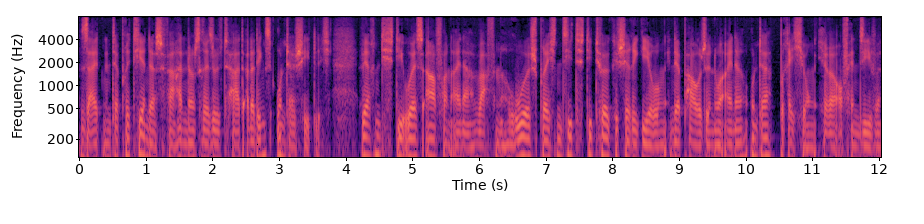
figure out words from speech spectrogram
Seiten interpretieren das Verhandlungsresultat allerdings unterschiedlich. Während die USA von einer Waffenruhe sprechen, sieht die türkische Regierung in der Pause nur eine Unterbrechung ihrer Offensive.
